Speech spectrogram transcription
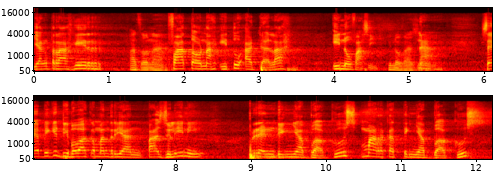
yang terakhir Fatona. fatonah itu adalah inovasi. Inovasi. Nah, saya pikir di bawah kementerian Pak Zul ini brandingnya bagus, marketingnya bagus,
